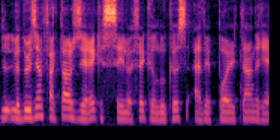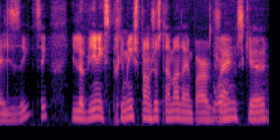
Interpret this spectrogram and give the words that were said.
Le deuxième facteur, je dirais que c'est le fait que Lucas avait pas le temps de réaliser. tu sais. Il l'a bien exprimé, je pense justement dans Empire of Ouais. Dreams, que Mhm.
